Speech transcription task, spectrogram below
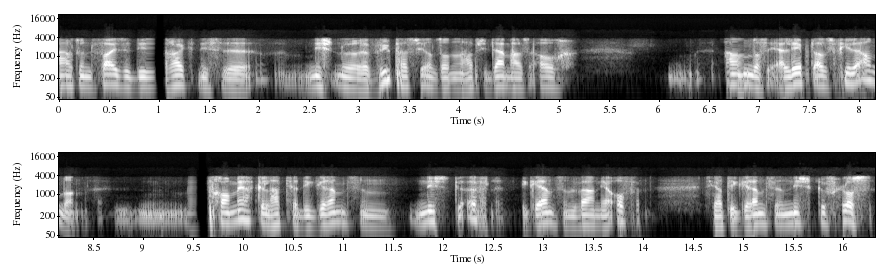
Art und Weise diese Ereignisse nicht nur Revue passieren, sondern habe sie damals auch anders erlebt als viele anderen. Frau Merkel hat ja die Grenzen nicht geöffnet. Die Grenzen waren ja offen. Sie hat die Grenzen nicht geschlossen.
